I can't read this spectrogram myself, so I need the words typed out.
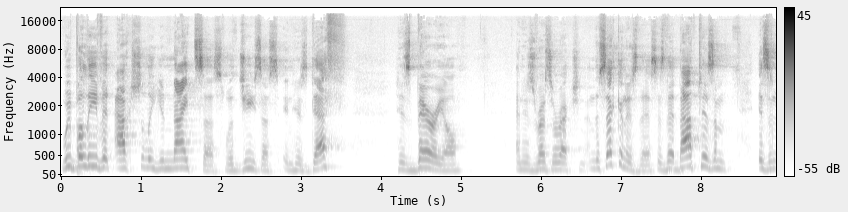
We believe it actually unites us with Jesus in his death his burial, and his resurrection. And the second is this is that baptism is an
